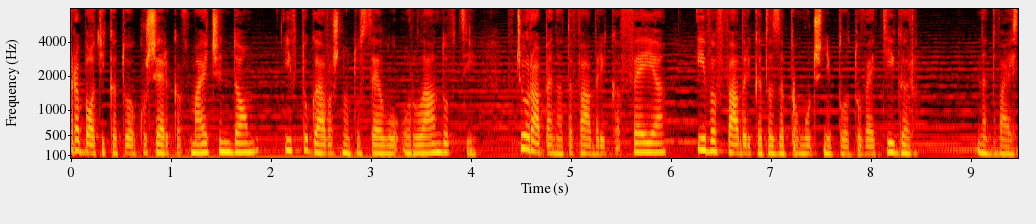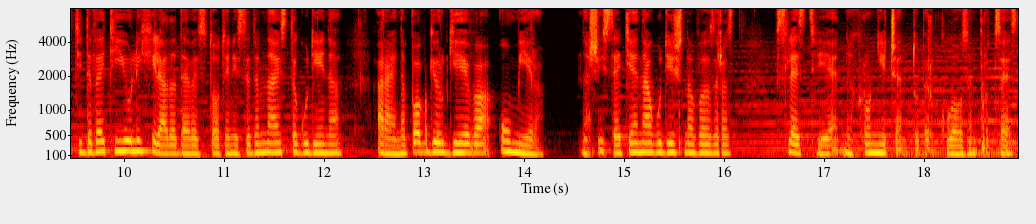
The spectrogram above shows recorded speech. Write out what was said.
Работи като акушерка в майчин дом и в тогавашното село Орландовци, в чорапената фабрика Фея и в фабриката за памучни платове Тигър. На 29 юли 1917 г. Райна Поп Георгиева умира на 61 годишна възраст вследствие на хроничен туберкулозен процес.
